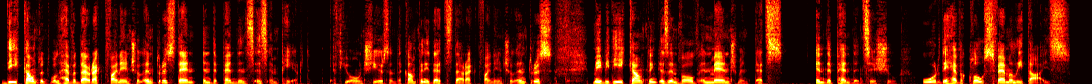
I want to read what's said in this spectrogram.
the accountant will have a direct financial interest then independence is impaired. If you own shares in the company that's direct financial interest. Maybe the accounting is involved in management that's independence issue. Or they have a close family ties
